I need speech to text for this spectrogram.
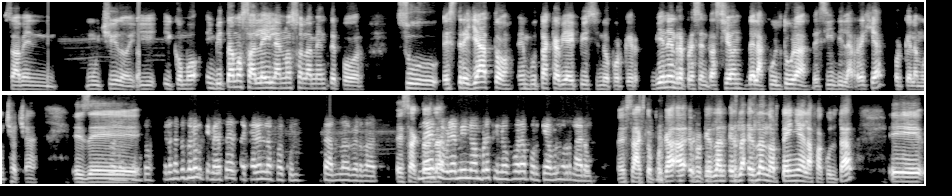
saben muy chido. Y, y como invitamos a Leila no solamente por su estrellato en Butaca VIP, sino porque viene en representación de la cultura de Cindy la Regia, porque la muchacha es de... Lo siento, es lo único que me hace destacar en la facultad, la verdad. Exacto, la- sabría mi nombre si no fuera porque hablo raro. exacto, porque, ah, porque es, la, es, la, es la norteña de la facultad. Eh,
